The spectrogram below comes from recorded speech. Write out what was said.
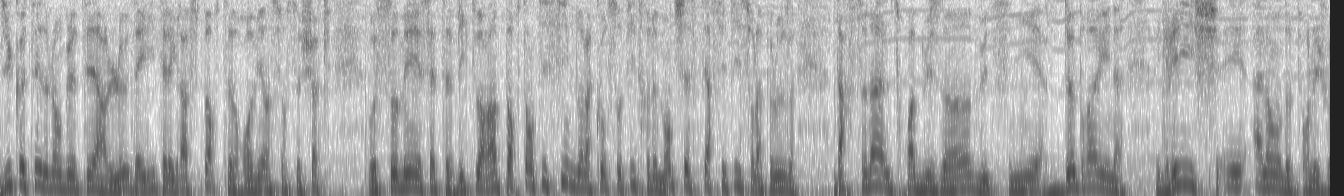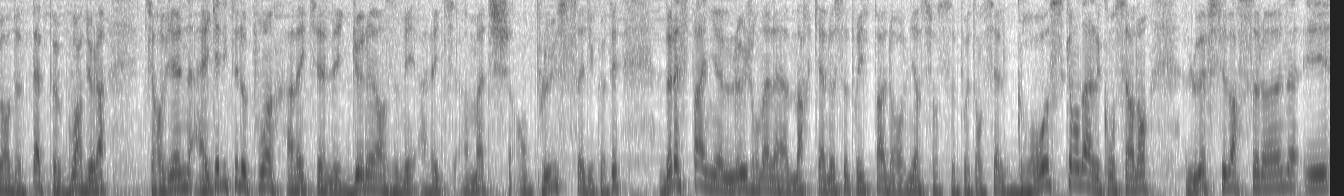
Du côté de l'Angleterre, le Daily Telegraph Sport revient sur ce choc au sommet, cette victoire importantissime dans la course au titre de Manchester City sur la pelouse d'Arsenal. 3 buts 1, but signé De Bruyne, Grealish et Haaland pour les joueurs de Pep Guardiola qui reviennent à égalité de points avec les Gunners, mais avec un match en plus. Et du côté de l'Espagne, le journal Marca ne se prive pas de revenir sur ce potentiel gros scandale concernant le FC Barcelone et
